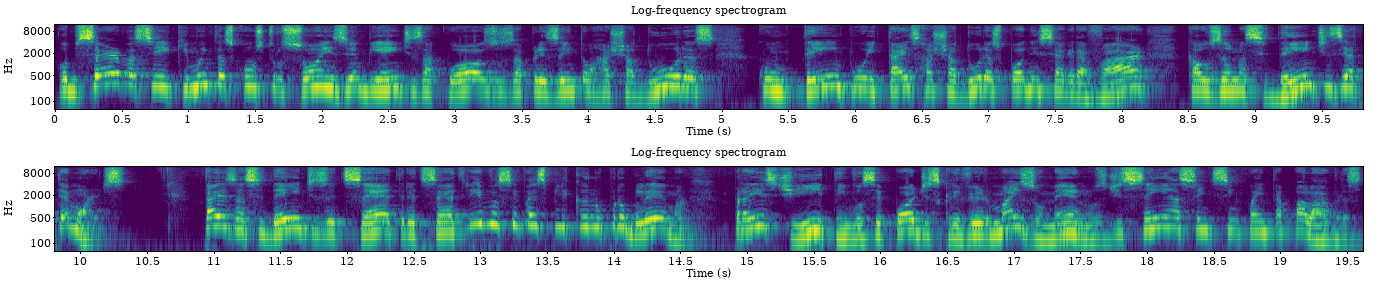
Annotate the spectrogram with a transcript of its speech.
observa-se que muitas construções e ambientes aquosos apresentam rachaduras com o tempo e tais rachaduras podem se agravar, causando acidentes e até mortes tais acidentes, etc, etc. E você vai explicando o problema. Para este item, você pode escrever mais ou menos de 100 a 150 palavras.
